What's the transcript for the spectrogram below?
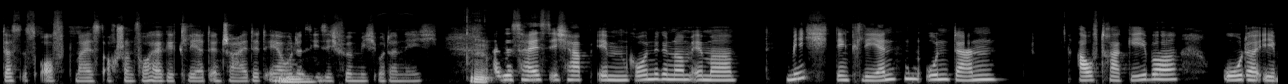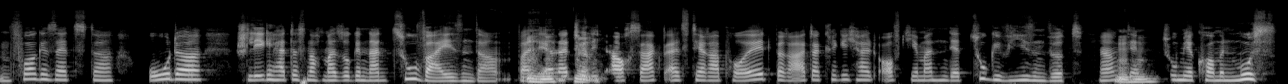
das ist oft meist auch schon vorher geklärt, entscheidet er mhm. oder sie sich für mich oder nicht. Ja. Also das heißt, ich habe im Grunde genommen immer mich, den Klienten und dann Auftraggeber oder eben Vorgesetzter oder Schlegel hat es nochmal so genannt, zuweisender, weil mhm, er natürlich ja. auch sagt, als Therapeut, Berater kriege ich halt oft jemanden, der zugewiesen wird, ja, mhm. der zu mir kommen muss.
